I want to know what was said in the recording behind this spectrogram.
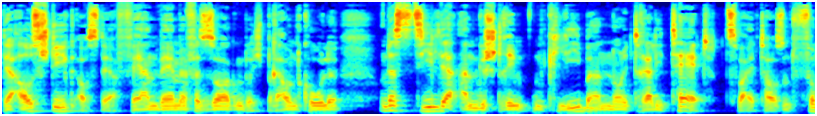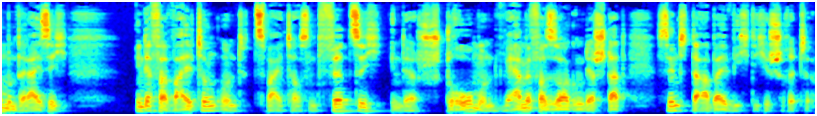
Der Ausstieg aus der Fernwärmeversorgung durch Braunkohle und das Ziel der angestrebten Klimaneutralität 2035 in der Verwaltung und 2040 in der Strom- und Wärmeversorgung der Stadt sind dabei wichtige Schritte.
